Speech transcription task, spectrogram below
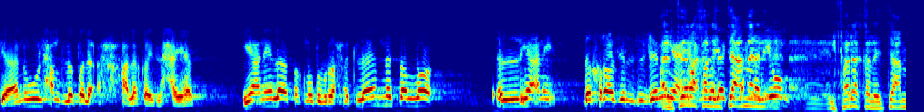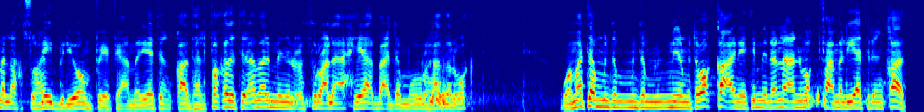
كان والحمد لله طلع على قيد الحياة. يعني لا تقنطوا من رحمه الله نسأل الله يعني اخراج الجميع الفرق يعني اللي تعمل اليوم الفرق اللي تعمل أخ صهيب اليوم في في عمليات إنقاذ هل فقدت الأمل من العثور على أحياء بعد مرور هذا الوقت؟ ومتى من المتوقع أن يتم الاعلان عن وقف عمليات الإنقاذ؟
